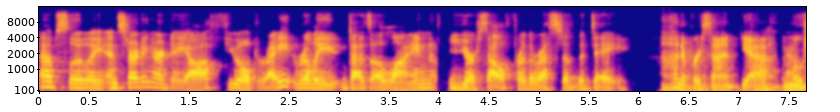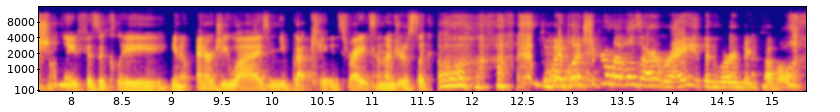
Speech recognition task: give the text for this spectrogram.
Absolutely. And starting our day off fueled right really does align yourself for the rest of the day. 100%. Yeah. yeah. Emotionally, physically, you know, energy wise. And you've got kids, right? Sometimes you're just like, oh, if my blood sugar levels aren't right, then we're in big trouble.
